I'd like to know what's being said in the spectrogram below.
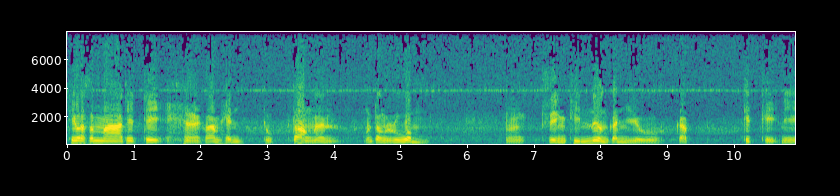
ที่ว่าสมาธิฐิความเห็น ต้องนั่น มันต้องรวมสิ่งที่เนื่องกันอยู่กับทิฏฐินี้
